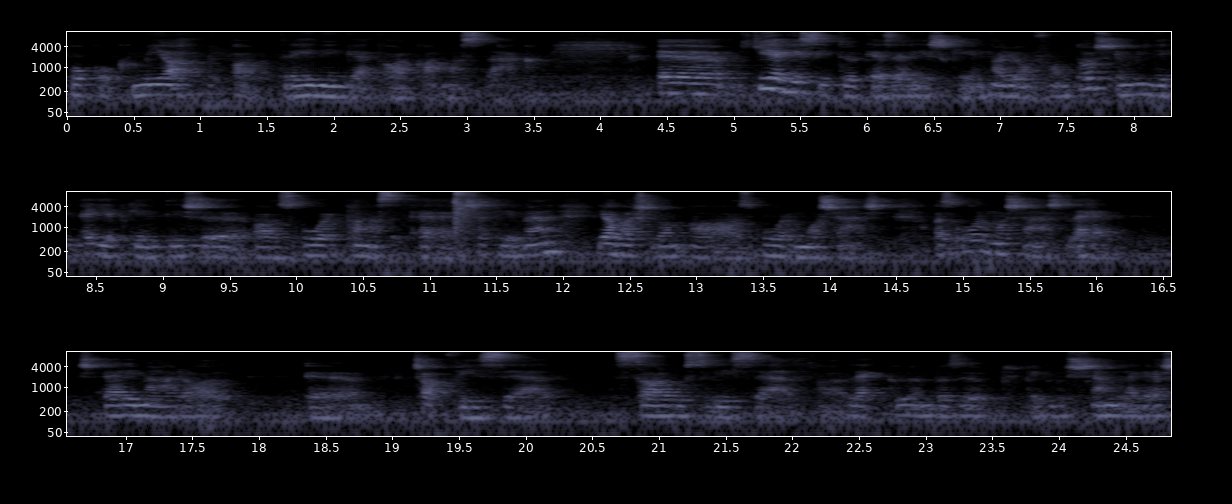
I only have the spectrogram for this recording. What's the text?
okok miatt a tréninget alkalmazták. Kiegészítő kezelésként nagyon fontos, én mindig egyébként is az orrpanasz e, esetében javaslom az ormosást. Az ormosást lehet sterimárral, csapvízzel, szalvuszvízzel, a legkülönbözőbb, végül semleges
